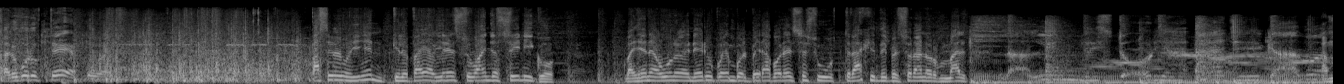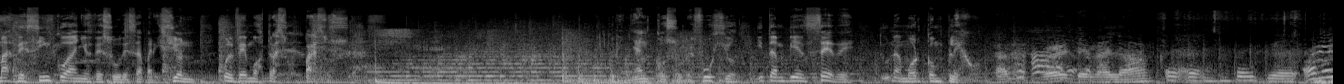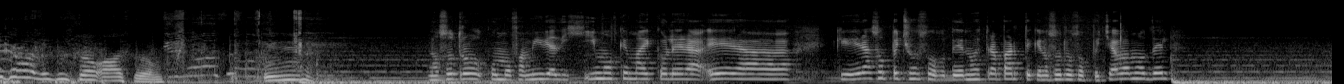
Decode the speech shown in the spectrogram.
Salud por usted, pues. Pásenlo bien, que le vaya bien en su baño cínico. Mañana 1 de enero pueden volver a ponerse sus trajes de persona normal. A más de cinco años de su desaparición, volvemos tras sus pasos. Curiñanco, su refugio y también sede de un amor complejo. Nosotros como familia dijimos que Michael era, era, que era sospechoso de nuestra parte, que nosotros sospechábamos de él.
